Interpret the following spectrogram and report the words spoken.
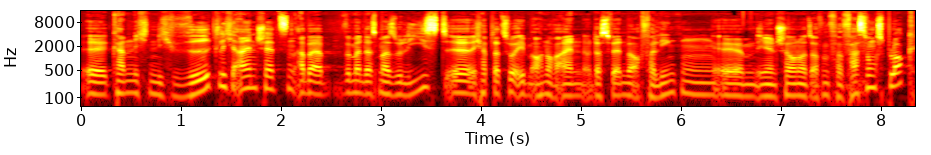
äh, kann ich nicht wirklich einschätzen, aber wenn man das mal so liest, äh, ich habe dazu eben auch noch einen, und das werden wir auch verlinken ähm, in den Shownotes auf dem Verfassungsblog,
